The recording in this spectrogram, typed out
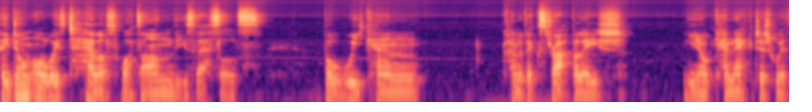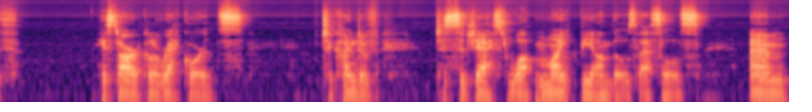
they don't always tell us what's on these vessels, but we can kind of extrapolate, you know, connect it with historical records to kind of to suggest what might be on those vessels. Um,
